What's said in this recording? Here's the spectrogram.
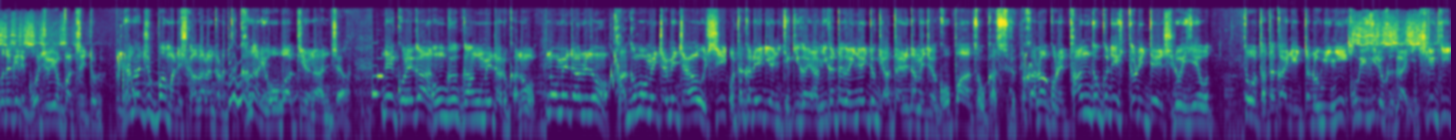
こだけで54%ついとる。70%までしか上がらんからかなりオーバーキルなんじゃ。でこれがロングガンメダルかのこのメダルのタグもめちゃめちゃ合うしお宝エリアに敵が味方がいない時与えるダメージが5%増加する。だからこれ単独で一人で白ひげをと戦いに行った時に攻撃力が一撃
